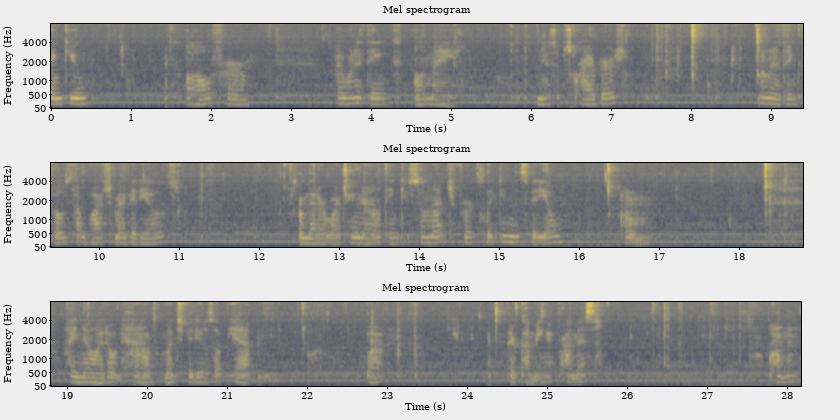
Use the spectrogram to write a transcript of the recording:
Thank you all for. I want to thank all my new subscribers. I want to thank those that watch my videos and that are watching now. Thank you so much for clicking this video. Um, I know I don't have much videos up yet, but they're coming, I promise. Coming.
